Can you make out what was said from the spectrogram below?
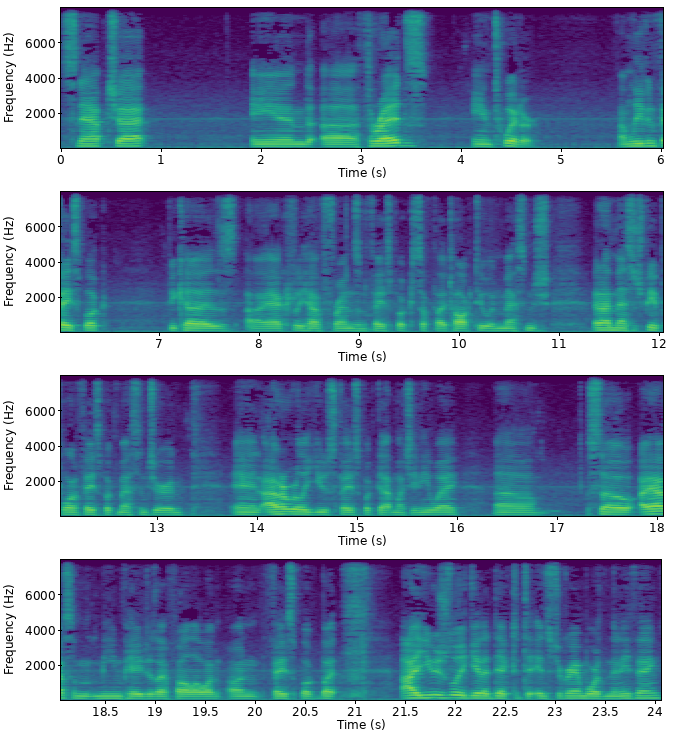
Snapchat, and uh, Threads and Twitter. I'm leaving Facebook because I actually have friends on Facebook, stuff that I talk to and message, and I message people on Facebook Messenger, and and I don't really use Facebook that much anyway. Um, so I have some meme pages I follow on on Facebook, but I usually get addicted to Instagram more than anything.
